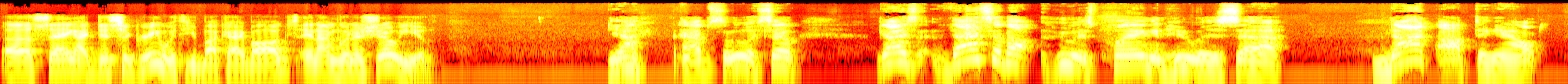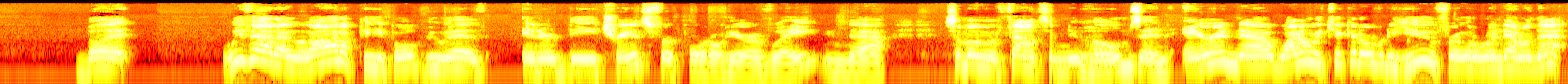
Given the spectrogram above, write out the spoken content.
uh, saying I disagree with you, Buckeye Boggs, and I'm going to show you. Yeah, absolutely. So guys, that's about who is playing and who is uh, not opting out, but we've had a lot of people who have entered the transfer portal here of late, and uh, some of them have found some new homes. And Aaron, uh, why don't we kick it over to you for a little rundown on that?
